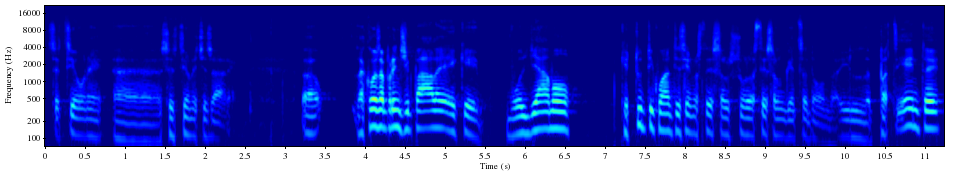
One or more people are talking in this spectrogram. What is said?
sezione, uh, sezione cesarea. la cosa principale è che vogliamo che tutti quanti siano stessa, sulla stessa lunghezza d'onda, il paziente,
